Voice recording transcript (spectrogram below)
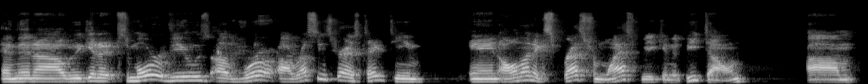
And then uh, we get a, some more reviews of uh, Wrestling's Greatest Tag Team and All Night Express from last week in the beatdown. Um,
